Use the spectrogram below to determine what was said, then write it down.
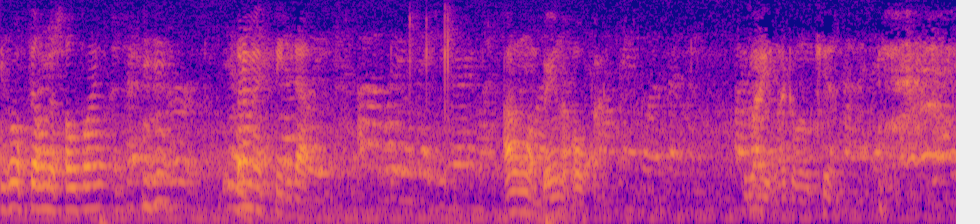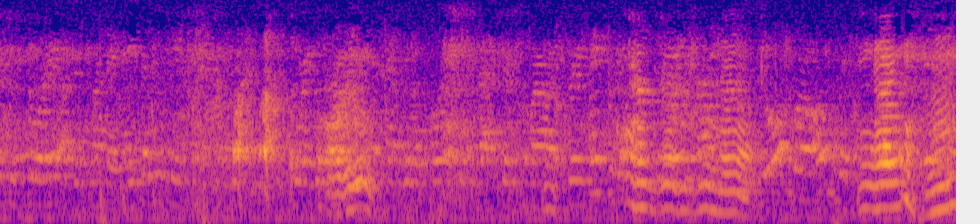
You gonna film this whole thing? Mm-hmm. But I'm gonna speed it up. I don't want to be in the whole thing. You gotta like a little kid. Are you? Okay. Hmm?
